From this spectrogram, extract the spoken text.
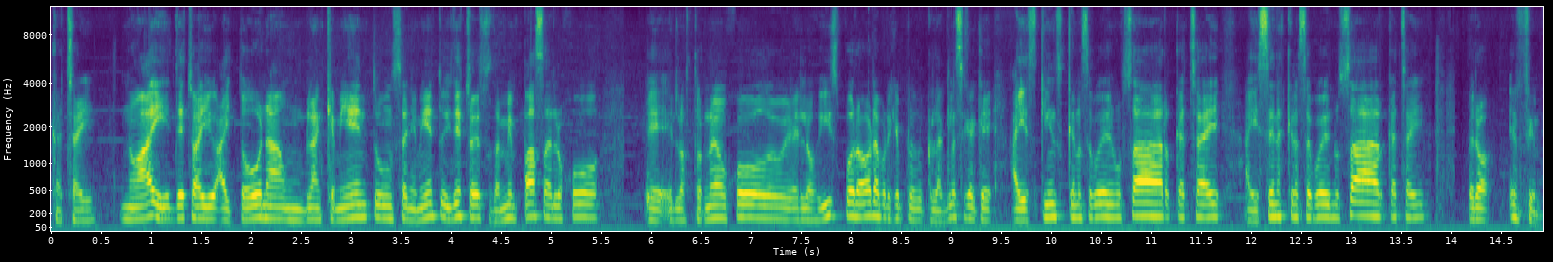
¿cachai? No hay, de hecho hay, hay un blanqueamiento, un saneamiento, y de hecho eso también pasa en los juegos, eh, en los torneos, en juegos, en los esports ahora, por ejemplo, con la clásica que hay skins que no se pueden usar, ¿cachai? Hay escenas que no se pueden usar, ¿cachai? Pero, en fin,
